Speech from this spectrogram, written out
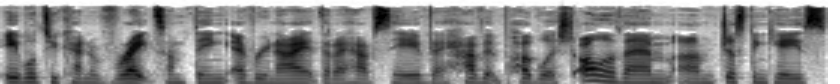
able to kind of write something every night that I have saved. I haven't published all of them um, just in case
